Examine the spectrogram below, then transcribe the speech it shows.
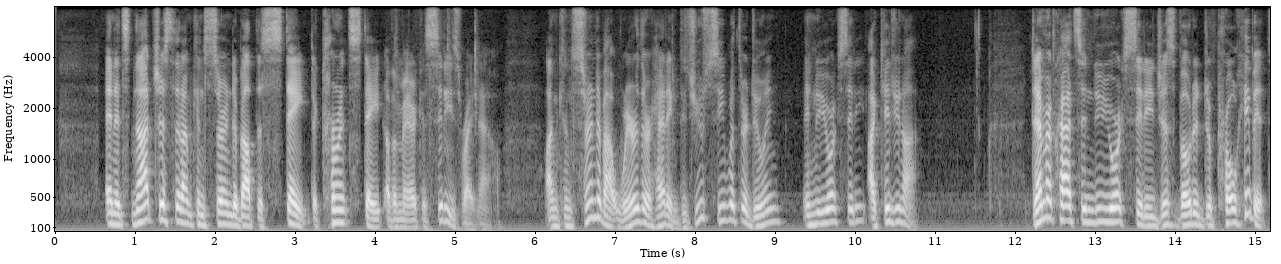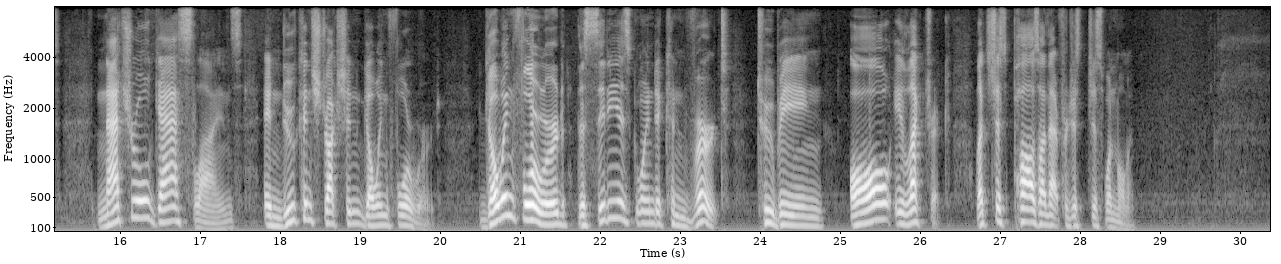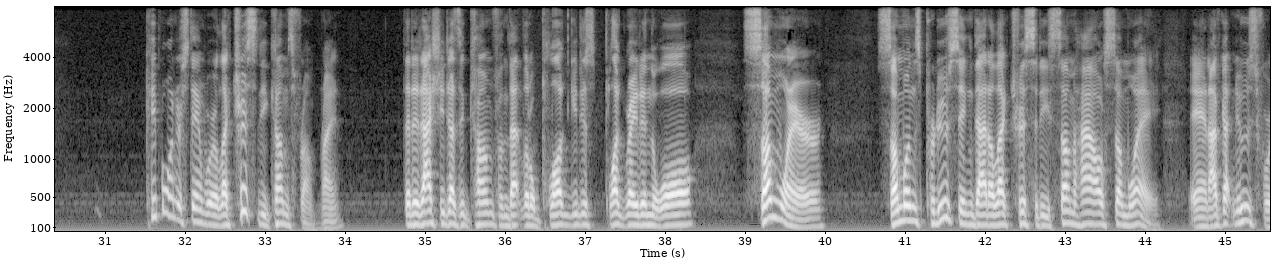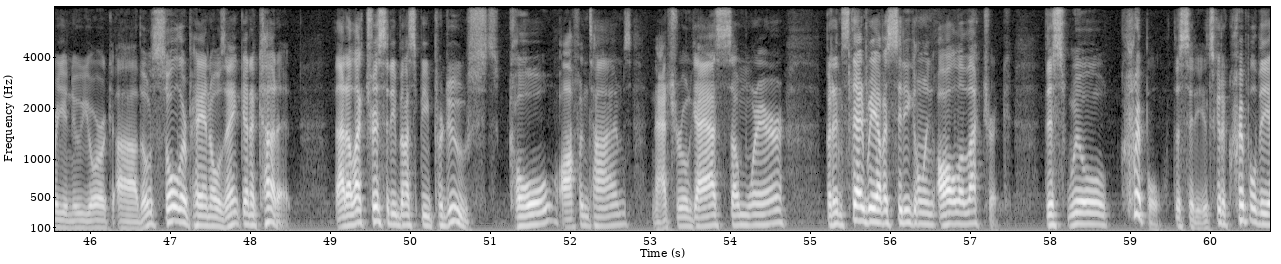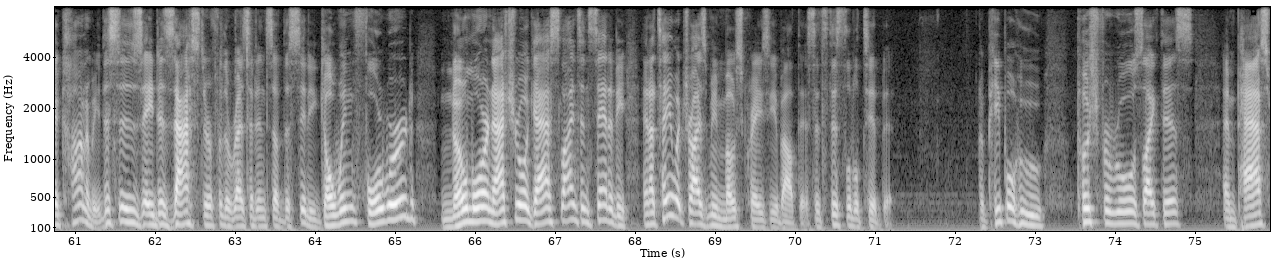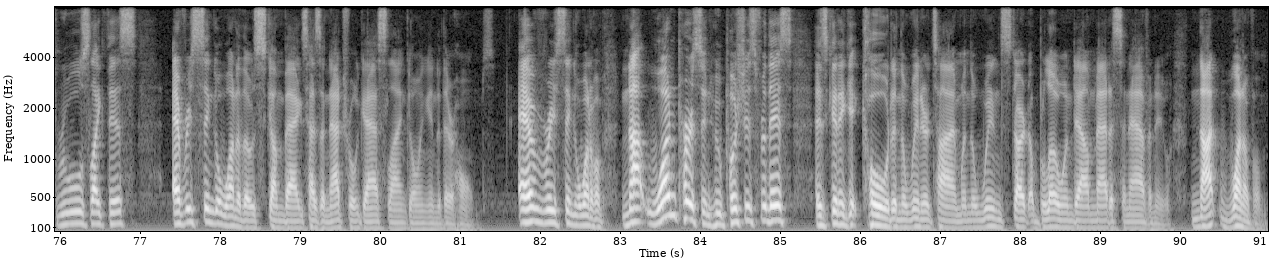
And it's not just that I'm concerned about the state, the current state of America's cities right now. I'm concerned about where they're heading. Did you see what they're doing in New York City? I kid you not. Democrats in New York City just voted to prohibit natural gas lines and new construction going forward. Going forward, the city is going to convert to being all electric. Let's just pause on that for just, just one moment. People understand where electricity comes from, right? That it actually doesn't come from that little plug you just plug right in the wall. Somewhere, someone's producing that electricity somehow, some way. And I've got news for you, New York. Uh, those solar panels ain't going to cut it. That electricity must be produced. Coal, oftentimes, natural gas somewhere. But instead, we have a city going all electric. This will cripple the city. It's going to cripple the economy. This is a disaster for the residents of the city. Going forward, no more natural gas lines, insanity. And I'll tell you what drives me most crazy about this it's this little tidbit. The people who push for rules like this and pass rules like this, every single one of those scumbags has a natural gas line going into their homes. Every single one of them. Not one person who pushes for this is going to get cold in the wintertime when the winds start a blowing down Madison Avenue. Not one of them.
